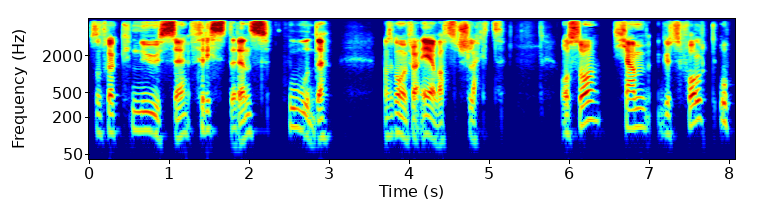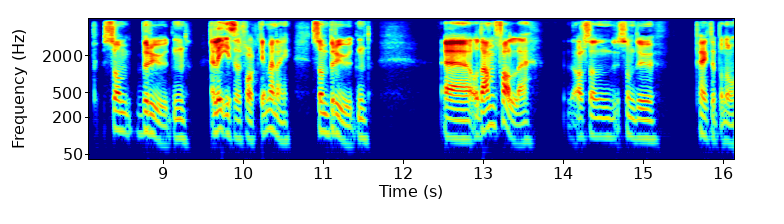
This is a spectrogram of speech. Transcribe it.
som skal knuse fristerens hode. Han skal komme fra Evas slekt. Og så kommer Guds folk opp som bruden, eller Israelsfolket, mener jeg, som bruden. Eh, og de faller, altså som du pekte på nå.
